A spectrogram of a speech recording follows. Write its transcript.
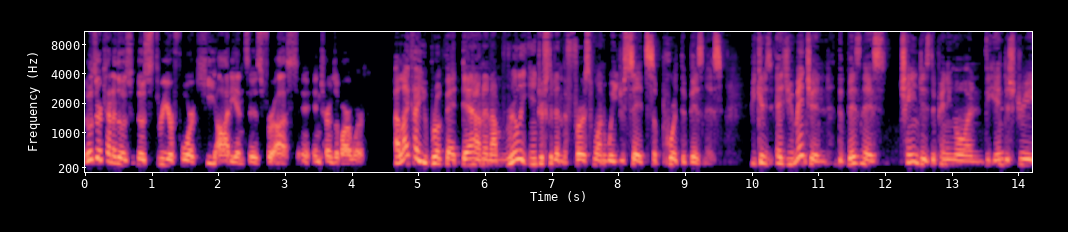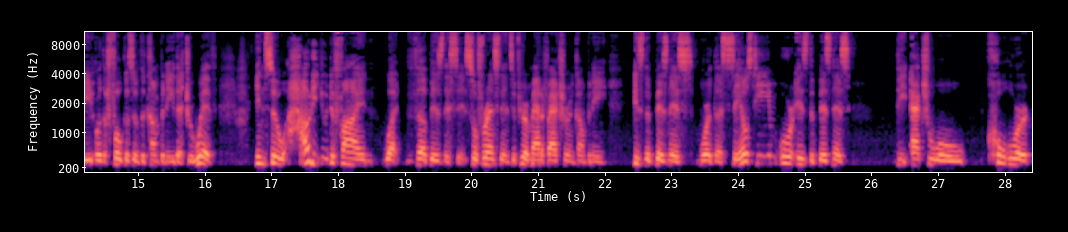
those are kind of those those three or four key audiences for us in, in terms of our work. I like how you broke that down, and I'm really interested in the first one where you said support the business. Because as you mentioned, the business changes depending on the industry or the focus of the company that you're with. And so, how do you define what the business is? So, for instance, if you're a manufacturing company, is the business more the sales team or is the business the actual cohort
